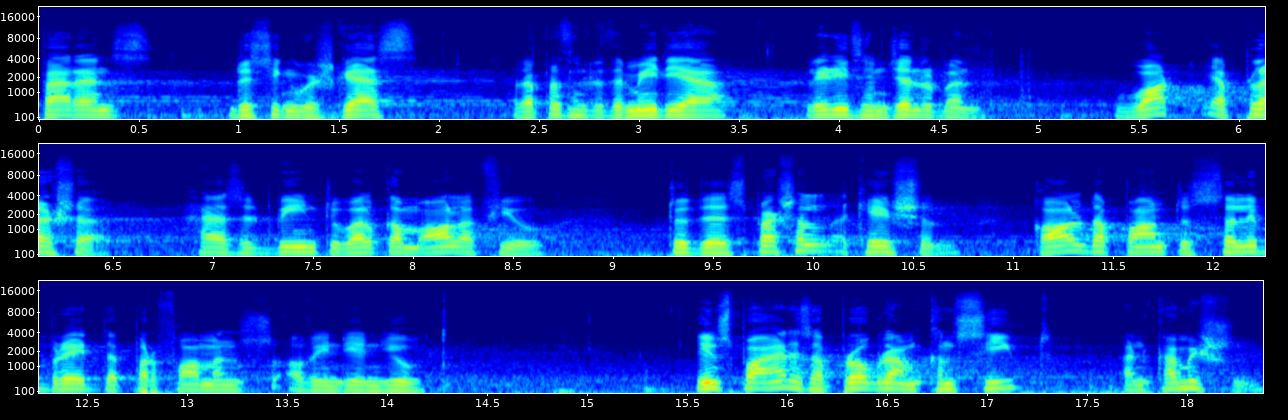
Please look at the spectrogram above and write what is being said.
parents, distinguished guests, representatives of the media, ladies and gentlemen, what a pleasure has it been to welcome all of you to this special occasion called upon to celebrate the performance of Indian youth. Inspire is a program conceived and commissioned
